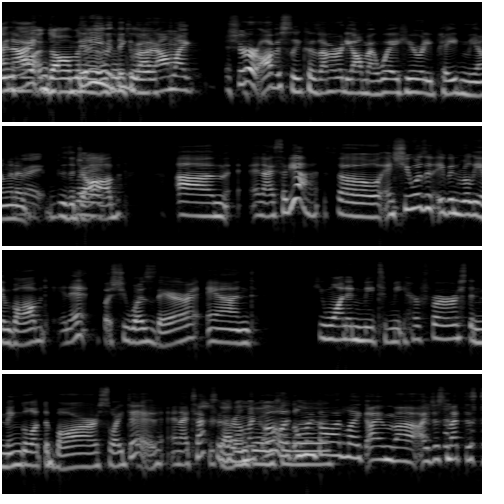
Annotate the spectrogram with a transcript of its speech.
and I and didn't even think about it. I'm like, sure, obviously, because I'm already on my way. He already paid me. I'm gonna Right. do the Right. job. Um, and I said, yeah. So, and she wasn't even really involved in it, but she was there. And he wanted me to meet her first and mingle at the bar. So I did. And I texted her. I'm like, oh, like, oh my. God, like I'm, uh, I just met this,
